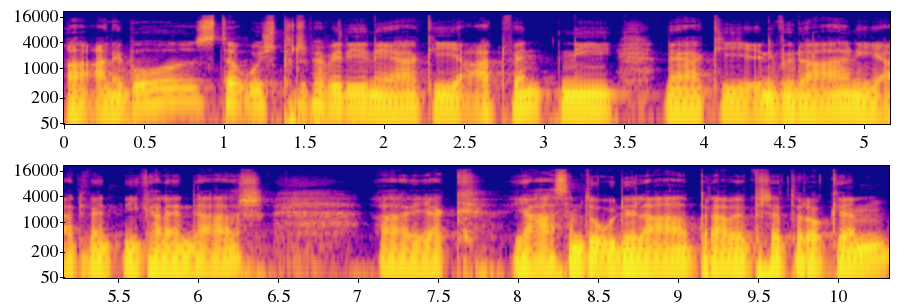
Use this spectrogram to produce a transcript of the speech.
a, anebo jste už připravili nějaký adventní, nějaký individuální adventní kalendář, a jak já jsem to udělal právě před rokem,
